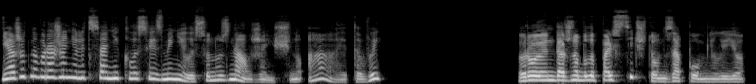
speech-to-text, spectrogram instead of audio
Неожиданно выражение лица Николаса изменилось. Он узнал женщину. «А, это вы?» Роин должно было польстить, что он запомнил ее,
